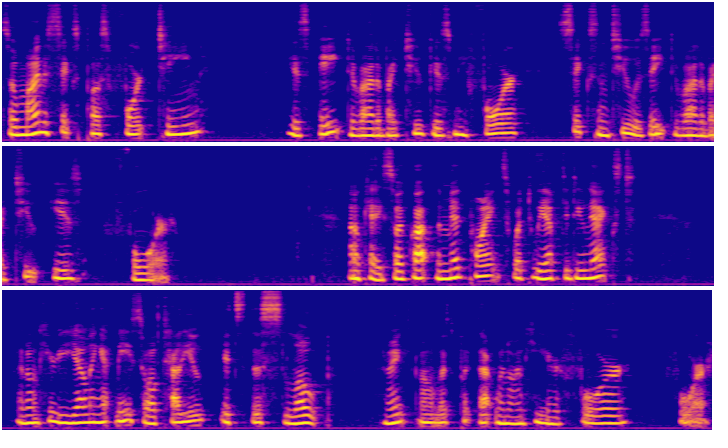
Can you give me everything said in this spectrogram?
So minus 6 plus 14 is 8 divided by 2 gives me 4. 6 and 2 is 8 divided by 2 is 4. Okay, so I've got the midpoints. What do we have to do next? I don't hear you yelling at me, so I'll tell you it's the slope, right? Oh, let's put that one on here. 4, 4.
